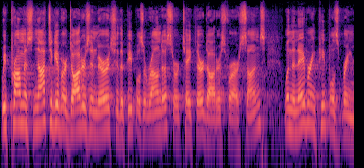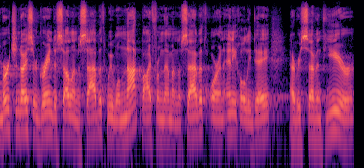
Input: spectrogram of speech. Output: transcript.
We promise not to give our daughters in marriage to the peoples around us or take their daughters for our sons. When the neighboring peoples bring merchandise or grain to sell on the Sabbath, we will not buy from them on the Sabbath or on any holy day. Every seventh year,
